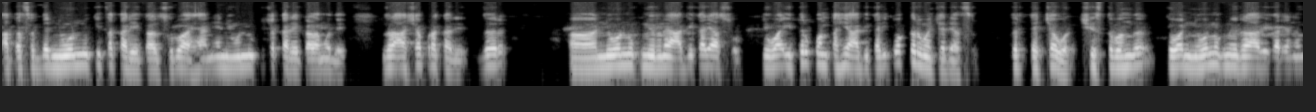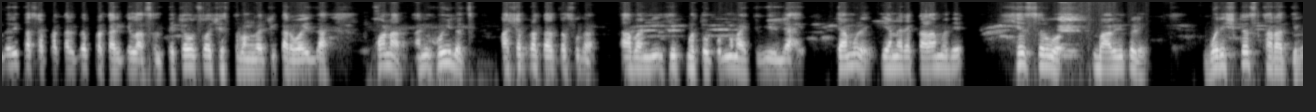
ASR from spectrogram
आता सध्या निवडणुकीचा कार्यकाळ सुरू आहे आणि या निवडणुकीच्या कार्यकाळामध्ये जर अशा प्रकारे जर निवडणूक निर्णय अधिकारी असो किंवा इतर कोणताही अधिकारी किंवा कर्मचारी असो तर त्याच्यावर शिस्तभंग किंवा निवडणूक निर्णय अधिकाऱ्यानं जरी तशा प्रकारचा प्रकार केला असेल त्याच्यावर सुद्धा शिस्तभंगाची कारवाई जा- होणार आणि होईलच अशा प्रकारचा सुद्धा आबांनी ही महत्त्वपूर्ण माहिती दिलेली आहे. त्यामुळे येणाऱ्या काळामध्ये हे सर्व बावीकडे वरिष्ठ स्तरातील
